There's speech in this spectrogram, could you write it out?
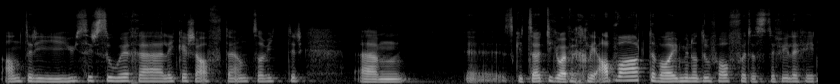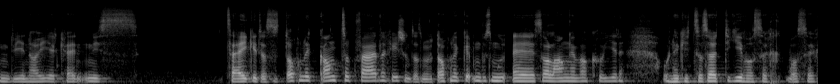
andere Häuser suchen, Liegenschaften und so weiter. Ähm, äh, es gibt solche, die einfach ein abwarten, die immer noch darauf hoffen, dass da vielleicht irgendwie neue Erkenntnisse zeigen, dass es doch nicht ganz so gefährlich ist und dass man doch nicht muss, äh, so lange evakuieren muss. Und dann gibt es auch solche, die sich, die sich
